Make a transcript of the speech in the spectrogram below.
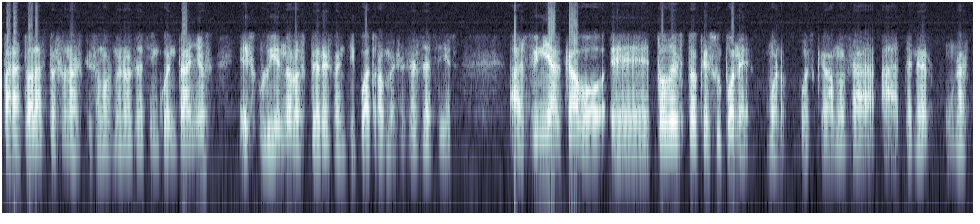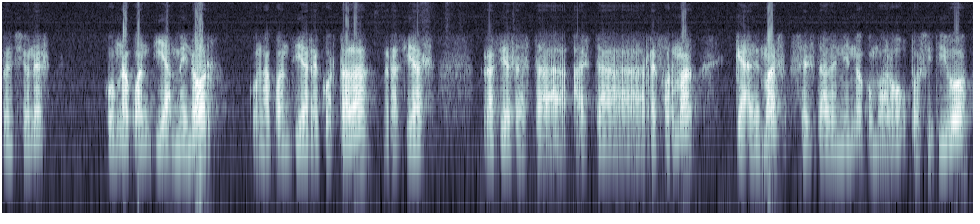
para todas las personas que somos menos de 50 años, excluyendo los peores 24 meses. Es decir, al fin y al cabo, eh, todo esto que supone, bueno, pues que vamos a, tener unas pensiones con una cuantía menor, con la cuantía recortada, gracias, gracias a esta, a esta reforma que además se está vendiendo como algo positivo,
